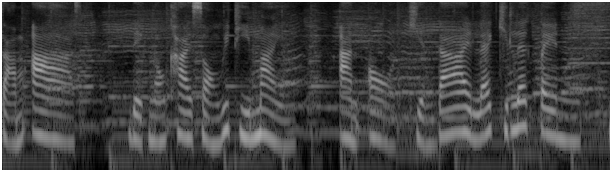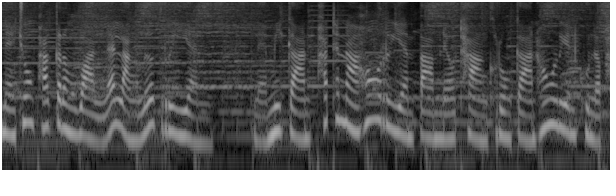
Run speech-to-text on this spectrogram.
3R เด็กน้องคาย 2 วิธีใหม่ อ่านออก เขียนได้และคิดเลขเป็น ในช่วงพักกลางวันและหลังเลิกเรียน และมีการพัฒนาห้องเรียนตามแนวทางโครงการห้องเรียนคุณภ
